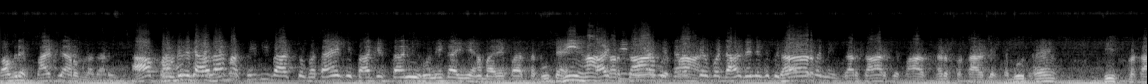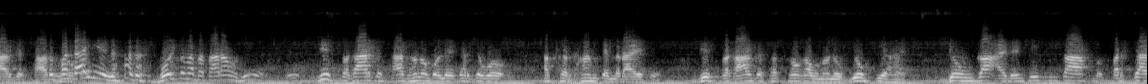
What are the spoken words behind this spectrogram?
कांग्रेस पार्टी आरोप लगा रही है। आप कांग्रेस चावला सीधी बात तो बताएँ कि पाकिस्तानी होने का ये हमारे पास सबूत है। जी हाँ, सरकार के पास। ऊपर डाल देने कुछ नहीं। सरकार के पास हर प्रकार के सबूत है। जिस प्रकार के तो साधनों बताइए ना। वही तो मैं बता रहा हूँ जी। जिस प्रकार के साधनों को लेकर के वो अक्षरधाम के अंदर आए थे जिस प्रकार के शस्त्रों का उन्होंने उपयोग किया है जो उनका आइडेंटिटी का पर्चा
